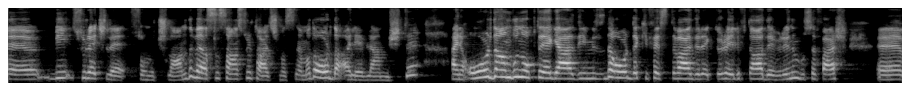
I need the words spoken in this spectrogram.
e, bir süreçle sonuçlandı ve asıl sansür tartışması sinemada orada alevlenmişti. Hani oradan bu noktaya geldiğimizde oradaki festival direktörü Elif Dağdeviren'in bu sefer e,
